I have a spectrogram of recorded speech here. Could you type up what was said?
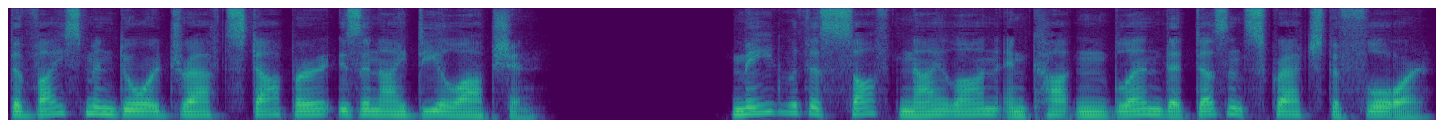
the Viseman door draft stopper is an ideal option. Made with a soft nylon and cotton blend that doesn't scratch the floor,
